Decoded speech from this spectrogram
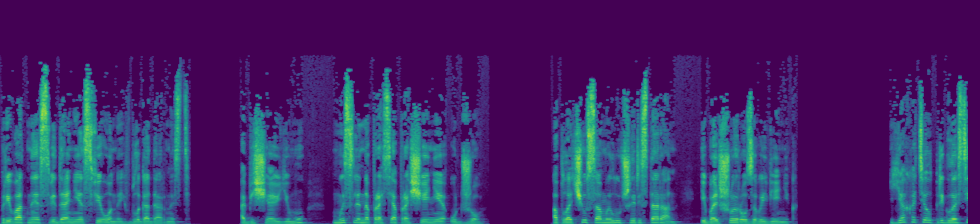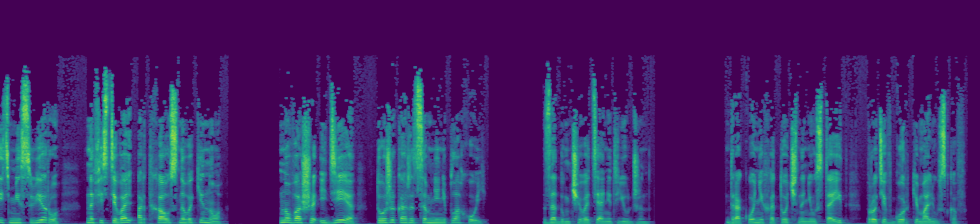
приватное свидание с Фионой в благодарность. Обещаю ему, мысленно прося прощения у Джо. Оплачу самый лучший ресторан и большой розовый веник. Я хотел пригласить мисс Веру на фестиваль артхаусного кино. Но ваша идея тоже кажется мне неплохой. Задумчиво тянет Юджин. Дракониха точно не устоит против горки моллюсков,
